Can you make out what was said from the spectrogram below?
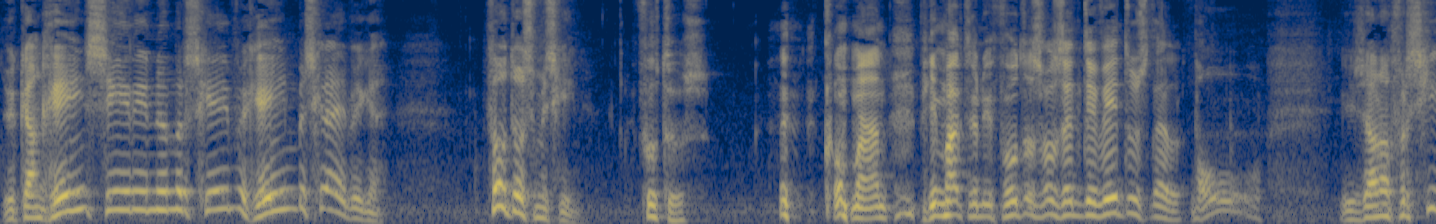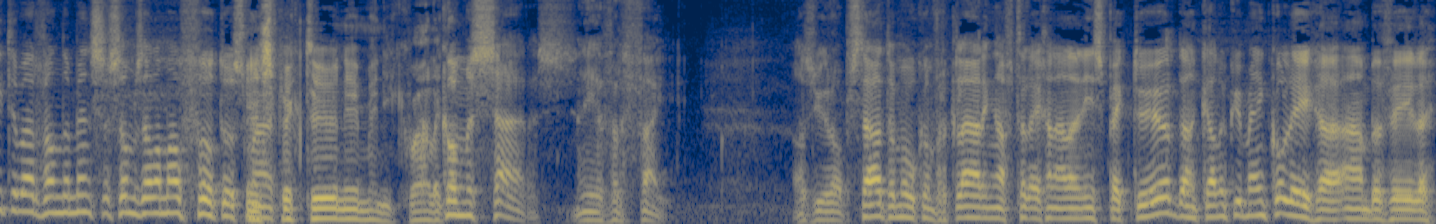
U kan geen serienummers geven, geen beschrijvingen. Foto's misschien. Foto's? Kom aan, wie maakt er nu foto's van zijn tv-toestel? Oh, u zou nog verschieten waarvan de mensen soms allemaal foto's maken. Inspecteur, neem me niet kwalijk. Commissaris, meneer Verfay. Als u erop staat om ook een verklaring af te leggen aan een inspecteur, dan kan ik u mijn collega aanbevelen.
